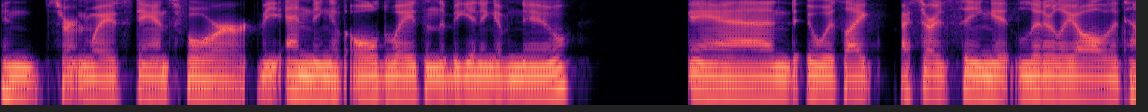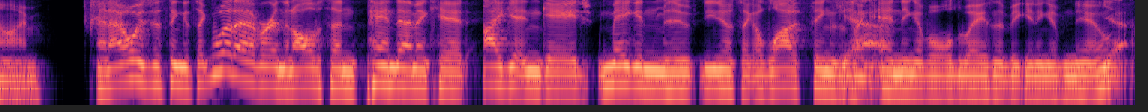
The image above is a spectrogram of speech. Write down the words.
in certain ways, stands for the ending of old ways and the beginning of new. And it was like, I started seeing it literally all the time. And I always just think it's like, whatever. And then all of a sudden, pandemic hit, I get engaged, Megan moved. You know, it's like a lot of things was like ending of old ways and the beginning of new. Yeah.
